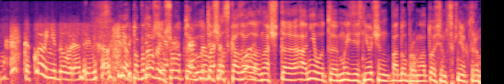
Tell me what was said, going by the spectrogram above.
Какой вы недобрый, Андрей Михайлович. Нет, ну подожди, что вот ты, ты сейчас сказала, значит, э, они вот, э, мы здесь не очень по-доброму относимся к некоторым.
